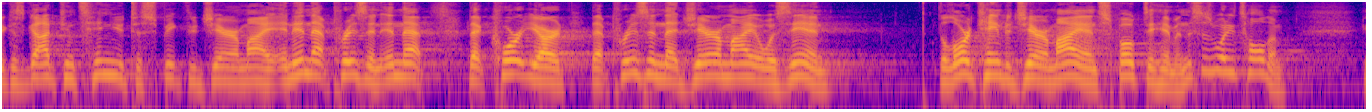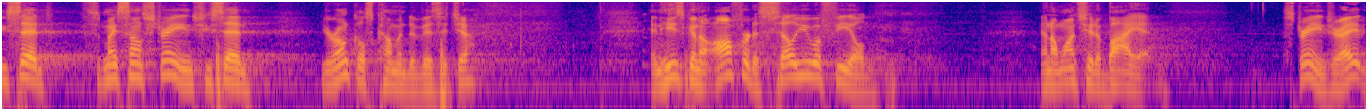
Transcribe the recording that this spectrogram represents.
because God continued to speak through Jeremiah. And in that prison, in that, that courtyard, that prison that Jeremiah was in, the Lord came to Jeremiah and spoke to him. And this is what he told him. He said, This might sound strange. He said, Your uncle's coming to visit you, and he's going to offer to sell you a field, and I want you to buy it. Strange, right?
